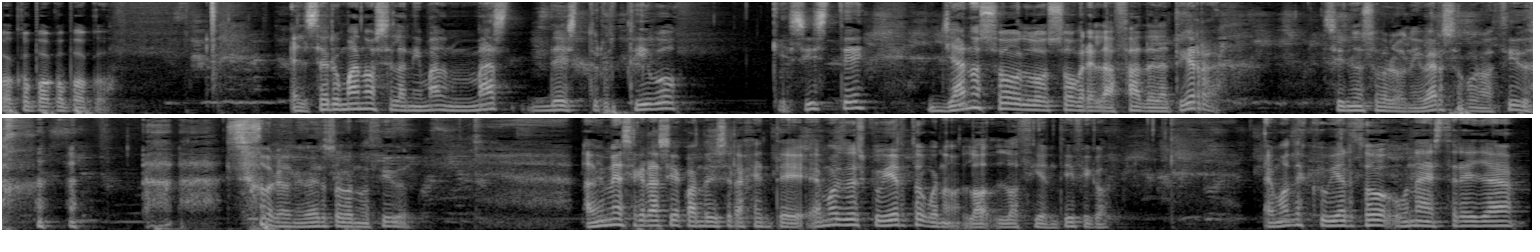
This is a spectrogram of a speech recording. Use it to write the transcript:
Poco, poco, poco. El ser humano es el animal más destructivo que existe, ya no solo sobre la faz de la Tierra, sino sobre el universo conocido. sobre el universo conocido. A mí me hace gracia cuando dice la gente, hemos descubierto, bueno, los científicos, hemos descubierto una estrella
